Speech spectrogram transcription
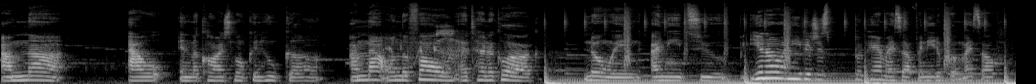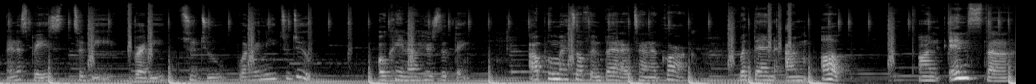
I'm not out in the car smoking hookah. I'm not on the phone at 10 o'clock knowing I need to, you know, I need to just prepare myself. I need to put myself in a space to be ready to do what I need to do. Okay, now here's the thing I'll put myself in bed at 10 o'clock, but then I'm up on Insta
